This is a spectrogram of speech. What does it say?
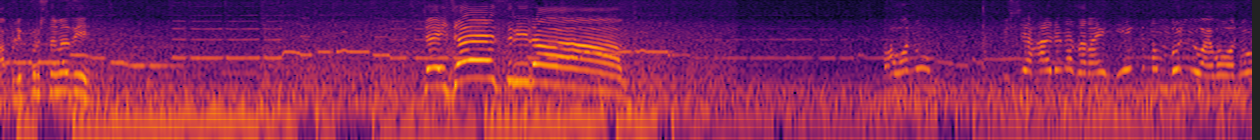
आपली कृष्ण नदी. जय जय श्रीराम! भावानो विषय हार्ड ना आहे. एक नंबर व्यू आहे भावानो.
